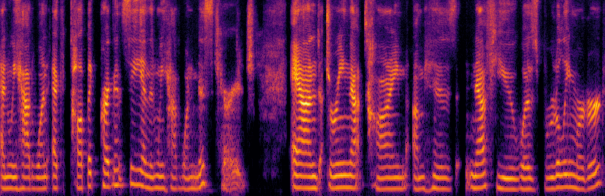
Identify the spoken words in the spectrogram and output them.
and we had one ectopic pregnancy and then we had one miscarriage. And during that time, um, his nephew was brutally murdered.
